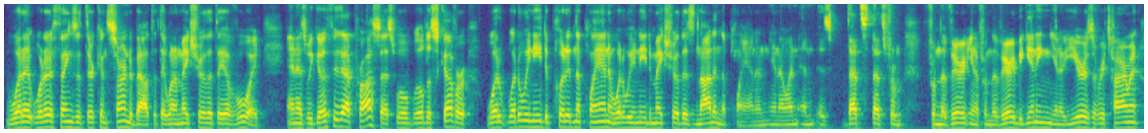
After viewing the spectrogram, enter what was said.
What are what are things that they're concerned about that they want to make sure that they avoid? And as we go through that process, we'll we'll discover what what do we need to put in the plan and what do we need to make sure that's not in the plan. And you know, and and is that's that's from from the very you know from the very beginning you know years of retirement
